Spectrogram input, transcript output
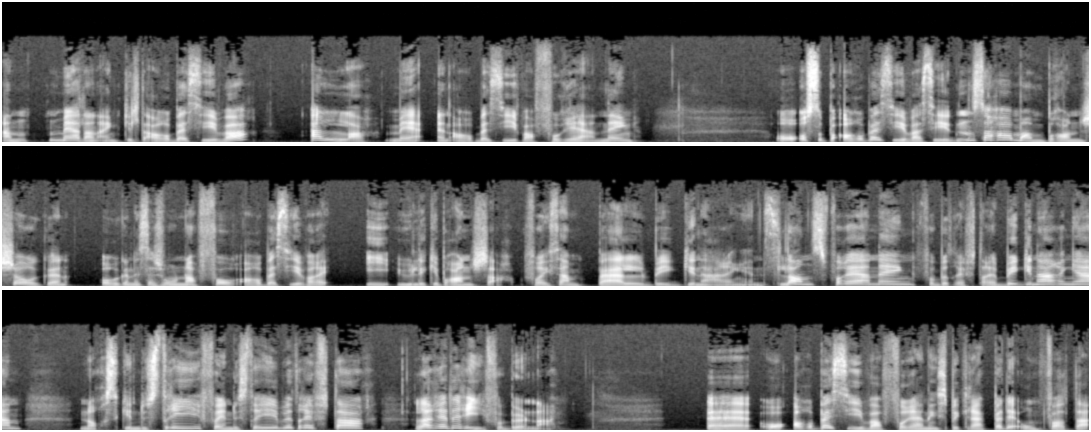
enten med den enkelte arbeidsgiver eller med en arbeidsgiverforening. Og også på arbeidsgiversiden så har man bransjeorganisasjoner for arbeidsgivere i ulike bransjer. F.eks. Byggenæringens landsforening for bedrifter i byggenæringen, Norsk Industri for industribedrifter eller Rederiforbundet. Eh, og arbeidsgiverforeningsbegrepet det omfatter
